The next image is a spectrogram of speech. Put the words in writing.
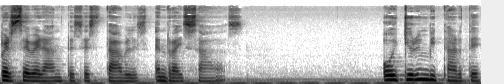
perseverantes, estables, enraizadas. Hoy quiero invitarte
